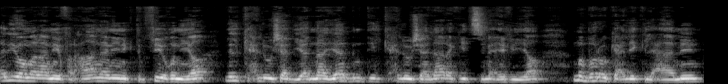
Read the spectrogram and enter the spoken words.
اليوم راني فرحان راني نكتب في أغنية للكحلوشة ديالنا. يا بنتي الكحلوشة لا راكي تسمعي فيا. مبروك عليك العامين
